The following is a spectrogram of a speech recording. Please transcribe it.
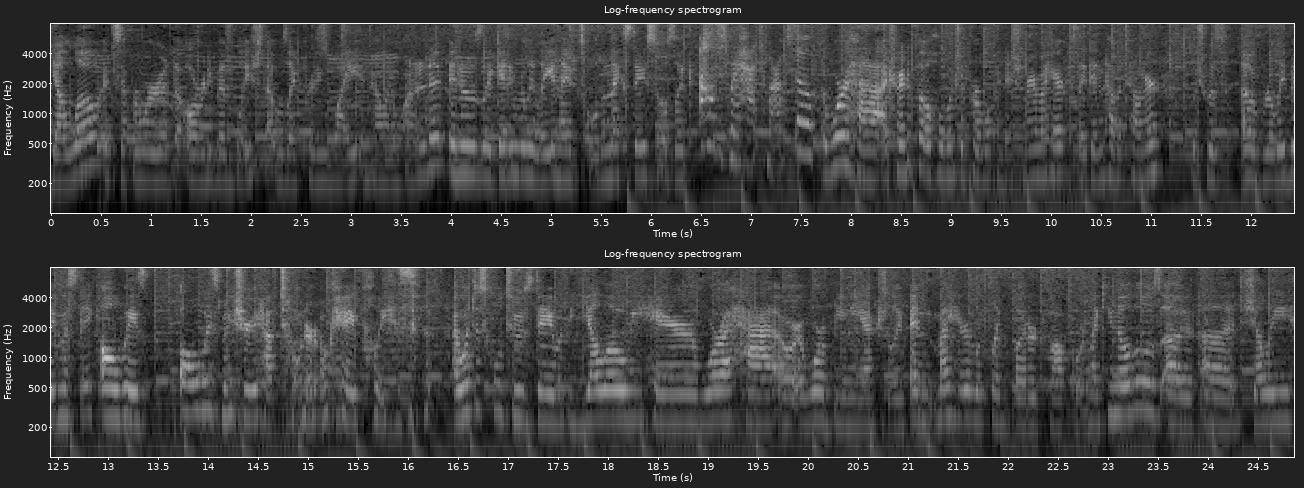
yellow except for where it had already been bleached. That was like pretty white and how I wanted it. And it was like getting really late and I had school the next day so I was like I'll just wear a hat tomorrow. So I wore a hat. I tried to put a whole bunch of purple conditioner in my hair because I didn't have a toner which was a really big mistake. Always always make sure you have toner okay? Please. I went to school Tuesday with yellowy hair wore a hat or I wore a beanie actually. And my hair looked like buttered popcorn. Like you know those uh, uh, jelly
